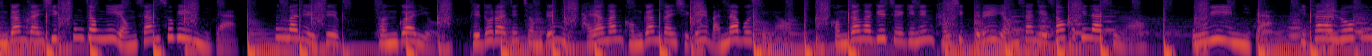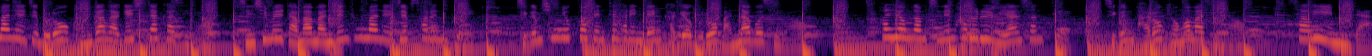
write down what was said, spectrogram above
건강간식 총정리 영상 소개입니다. 흑마늘즙, 견과류, 배도라지청 등 다양한 건강간식을 만나보세요. 건강하게 즐기는 간식들을 영상에서 확인하세요. 5위입니다. 비타할로 흑마늘즙으로 건강하게 시작하세요. 진심을 담아 만든 흑마늘즙 30개. 지금 16% 할인된 가격으로 만나보세요. 활력 넘치는 하루를 위한 선택. 지금 바로 경험하세요. 4위입니다.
